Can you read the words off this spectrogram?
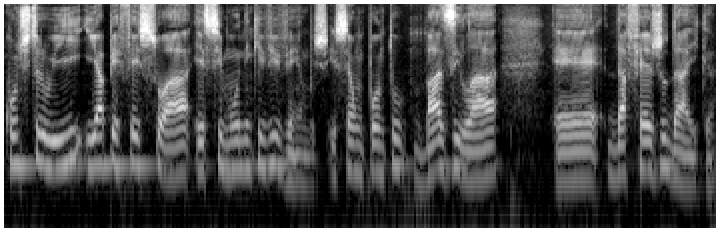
construir e aperfeiçoar esse mundo em que vivemos. Isso é um ponto basilar é, da fé judaica.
